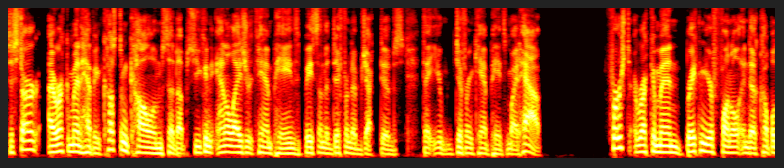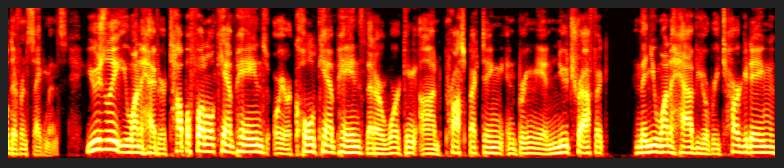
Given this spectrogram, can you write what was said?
To start, I recommend having custom columns set up so you can analyze your campaigns based on the different objectives that your different campaigns might have. First, I recommend breaking your funnel into a couple different segments. Usually, you want to have your top of funnel campaigns or your cold campaigns that are working on prospecting and bringing in new traffic. And then you want to have your retargeting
